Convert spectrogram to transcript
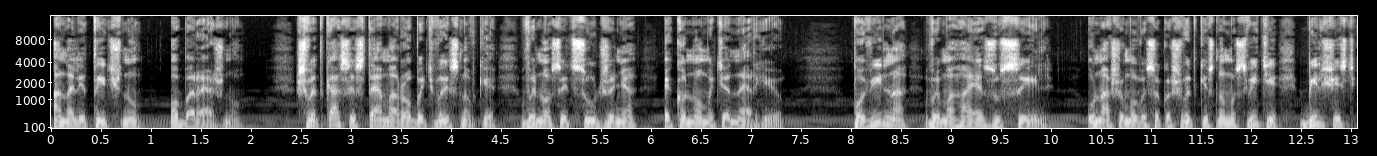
аналітичну, обережну. Швидка система робить висновки, виносить судження, економить енергію. Повільна вимагає зусиль. У нашому високошвидкісному світі більшість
